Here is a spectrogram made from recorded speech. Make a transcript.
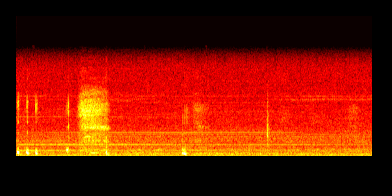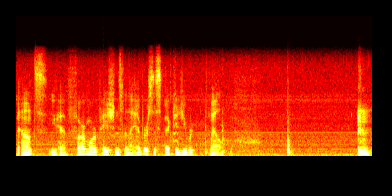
Bounce, you have far more patience than I ever suspected you were... well...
